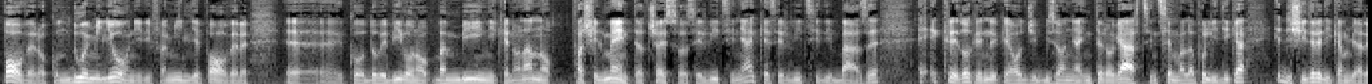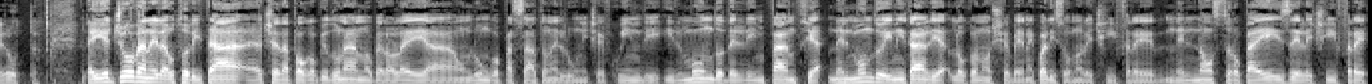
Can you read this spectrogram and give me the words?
povero, con 2 milioni di famiglie povere, eh, dove vivono bambini che non hanno facilmente accesso a servizi, neanche ai servizi di base, e credo che oggi bisogna interrogarsi insieme alla politica e decidere di cambiare rotta. Lei è giovane, l'autorità eh, c'è da poco più di un anno, però lei ha un lungo passato nell'Unicef, quindi il mondo dell'infanzia nel mondo e in Italia lo conosce bene. Quali sono le cifre nel nostro paese, le cifre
